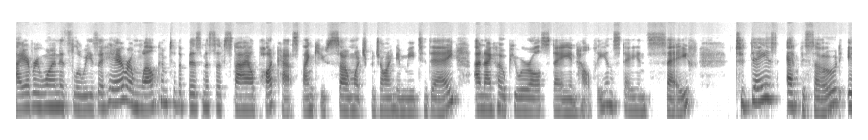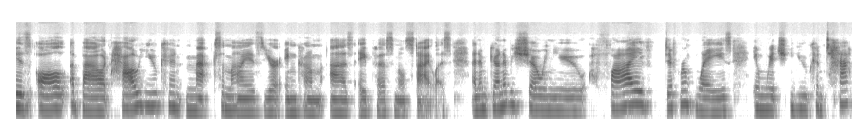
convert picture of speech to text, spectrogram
Hi, everyone. It's Louisa here, and welcome to the Business of Style podcast. Thank you so much for joining me today. And I hope you are all staying healthy and staying safe. Today's episode is all about how you can maximize your income as a personal stylist. And I'm going to be showing you five different ways in which you can tap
